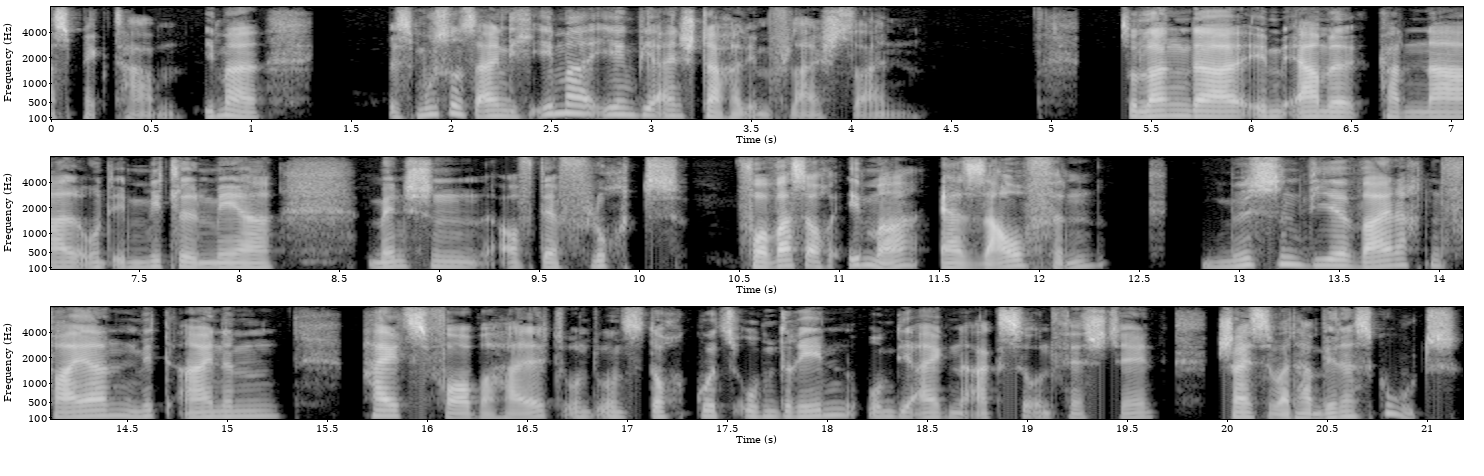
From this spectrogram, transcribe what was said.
Aspekt haben. Immer, es muss uns eigentlich immer irgendwie ein Stachel im Fleisch sein. Solange da im Ärmelkanal und im Mittelmeer Menschen auf der Flucht vor was auch immer ersaufen, müssen wir Weihnachten feiern mit einem Heilsvorbehalt und uns doch kurz umdrehen um die eigene Achse und feststellen, scheiße, was haben wir das gut?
